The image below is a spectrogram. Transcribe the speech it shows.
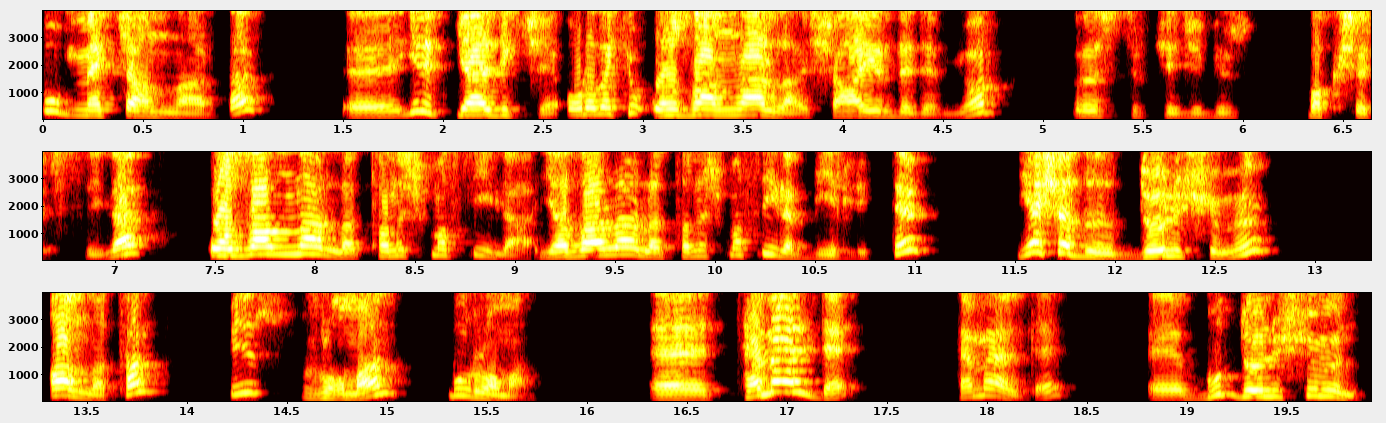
bu mekanlarda e, gidip geldikçe oradaki ozanlarla, şair de demiyor, öz Türkçeci bir bakış açısıyla ozanlarla tanışmasıyla, yazarlarla tanışmasıyla birlikte yaşadığı dönüşümü anlatan bir roman, bu roman. E, temelde, temelde e, bu dönüşümün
